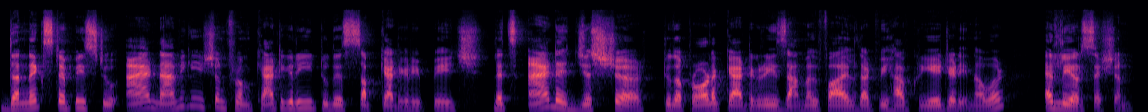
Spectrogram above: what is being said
The next step is to add navigation from category to this subcategory page. Let's add a gesture to the product category XAML file that we have created in our earlier session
